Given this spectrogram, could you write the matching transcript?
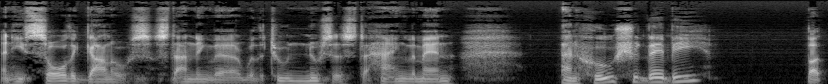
and he saw the gallows standing there with the two nooses to hang the men, and who should they be? But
